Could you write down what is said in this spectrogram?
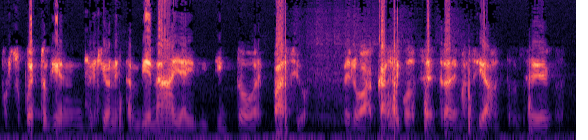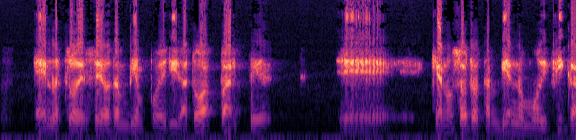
por supuesto que en regiones también hay, hay distintos espacios, pero acá se concentra demasiado. Entonces es nuestro deseo también poder ir a todas partes, eh, que a nosotros también nos modifica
